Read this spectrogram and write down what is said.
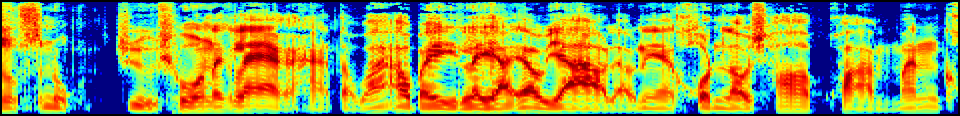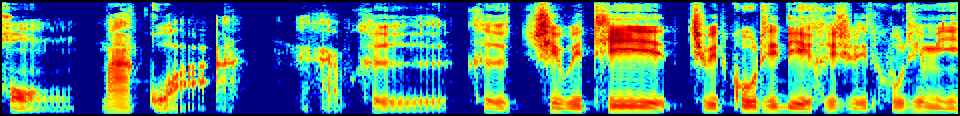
นุกสนุกอยู่ช่วงแรกๆอะฮะแต่ว่าเอาไประยะยาวๆแล้วเนี่ยคนเราชอบความมั่นคงมากกว่านะครับคือคือชีวิตที่ชีวิตคู่ที่ดีคือชีวิตคู่ที่มี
